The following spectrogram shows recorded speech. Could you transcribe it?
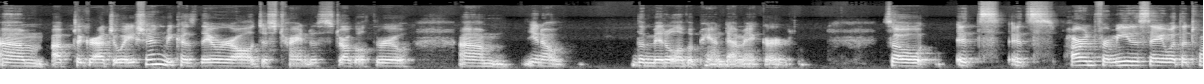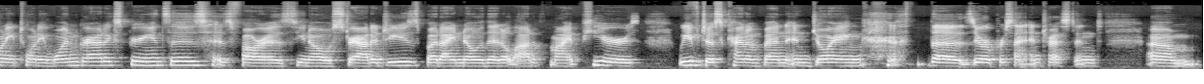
um, up to graduation because they were all just trying to struggle through um, you know the middle of a pandemic or so it's it's hard for me to say what the 2021 grad experience is as far as you know strategies but i know that a lot of my peers we've just kind of been enjoying the 0% interest and um,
